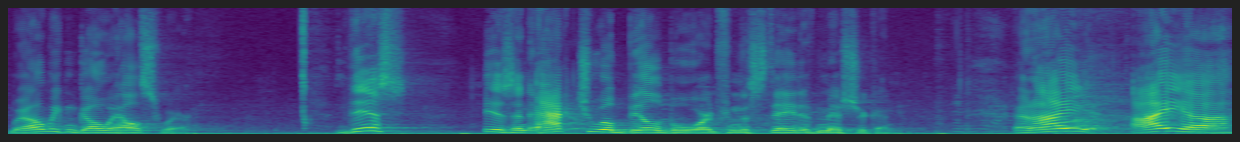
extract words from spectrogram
Well, we can go elsewhere. This is an actual billboard from the state of Michigan. And I, I, uh,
